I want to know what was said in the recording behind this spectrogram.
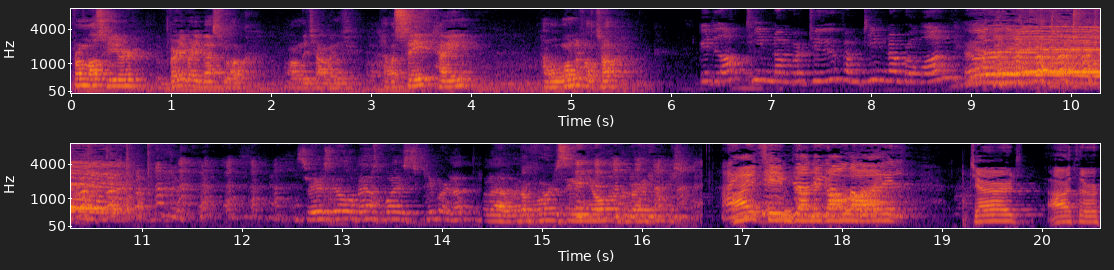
from us here, very, very best luck on the challenge. Have a safe time, have a wonderful trip. Good luck, team number two from team number one. Seriously, all the best, boys. Keep her lit. And, uh, we look forward to seeing you all at the very finish. Hi, Team Donegal Oil. Jared, Arthur,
